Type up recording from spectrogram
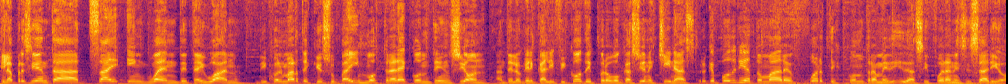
La presidenta Tsai Ing-wen de Taiwán dijo el martes que su país mostrará contención ante lo que calificó de provocaciones chinas, pero que podría tomar fuertes contramedidas si fuera necesario.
